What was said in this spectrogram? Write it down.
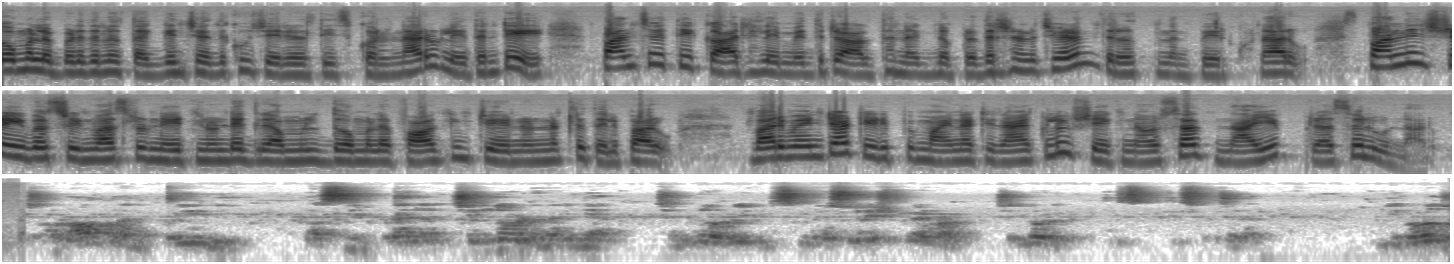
దోమల బెడదను తగ్గించేందుకు చర్యలు తీసుకోవాలన్నారు. లేదంటే పంచాయతీ కార్యాలయం ఎదుట అర్ధనగ్న ప్రదర్శన చేయడం జరుగుతుందని పేర్కొన్నారు. స్పందించిన ఈవో శ్రీనివాసులు నేటి నుండే గ్రామంలో దోమల ఫాగింగ్ చేయనున్నట్లు తెలిపారు. వారి వెంట టీడీపీ మైనార్టీ నాయకులు షేక్ నౌసాద్ నాయబ్ రసూల్ ఉన్నారు. ఈ రోజు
